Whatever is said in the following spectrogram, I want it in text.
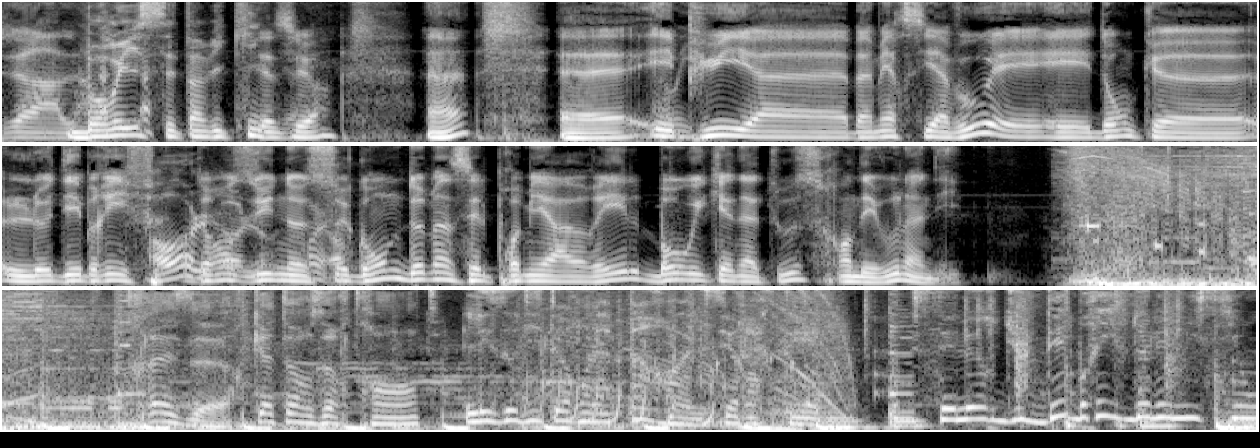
Gérard Larcher. Boris, c'est un viking. Bien sûr. Hein Euh, et puis, euh, ben, merci à vous. Et, et donc, le débrief Oh dans une oh seconde. Demain, c'est le 1er avril. Bon week-end à tous. Rendez-vous lundi. 13h, 14h30. Les auditeurs ont la parole sur RTL. C'est l'heure du débrief de l'émission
